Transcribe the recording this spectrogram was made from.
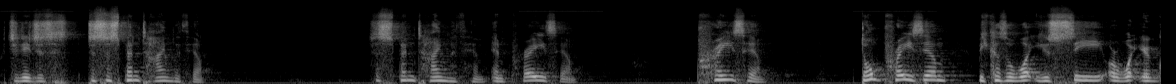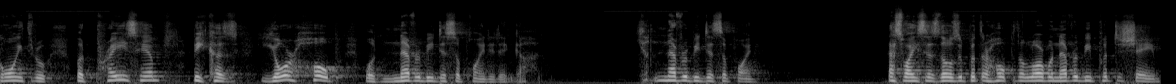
But you need just, just to spend time with Him. Just spend time with Him and praise Him. Praise Him. Don't praise Him because of what you see or what you're going through, but praise Him because your hope will never be disappointed in God. you'll never be disappointed. That's why he says those who put their hope in the Lord will never be put to shame.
